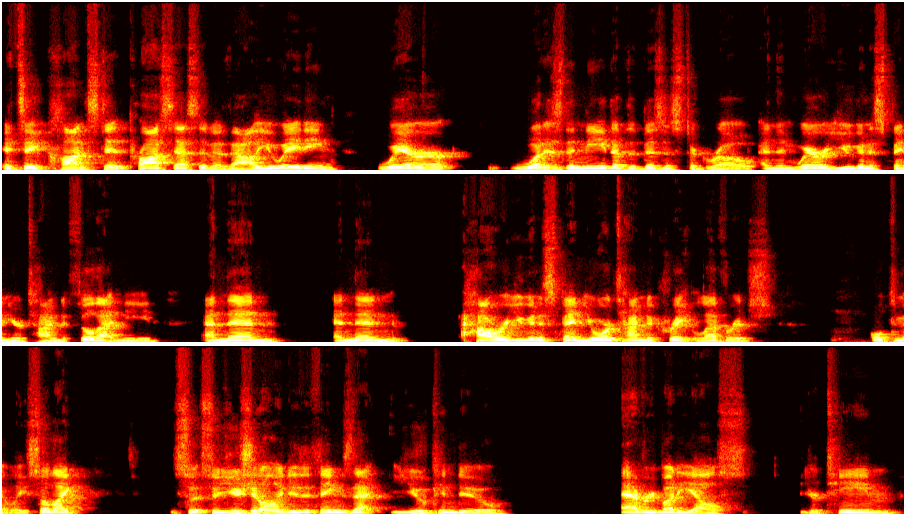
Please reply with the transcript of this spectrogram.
it's a constant process of evaluating where, what is the need of the business to grow? And then where are you going to spend your time to fill that need? And then, and then how are you going to spend your time to create leverage ultimately? So like, so, so you should only do the things that you can do. Everybody else your team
